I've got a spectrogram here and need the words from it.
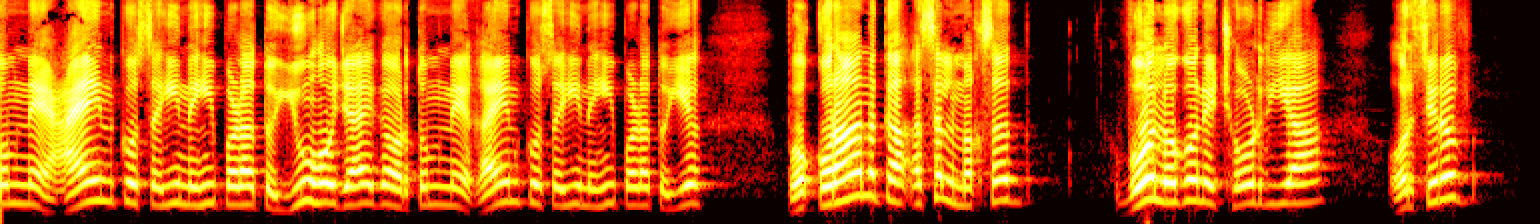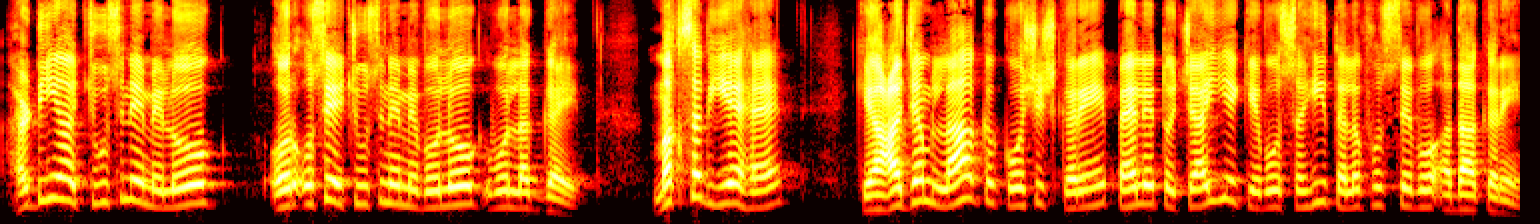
تم نے عین کو صحیح نہیں پڑھا تو یوں ہو جائے گا، اور تم نے غین کو صحیح نہیں پڑھا تو یہ وہ قرآن کا اصل مقصد وہ لوگوں نے چھوڑ دیا، اور صرف ہڈیاں چوسنے میں لوگ اور اسے چوسنے میں وہ لوگ وہ لگ گئے۔ مقصد یہ ہے کہ آجم لاکھ کوشش کریں، پہلے تو چاہیے کہ وہ صحیح تلفظ سے وہ ادا کریں۔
